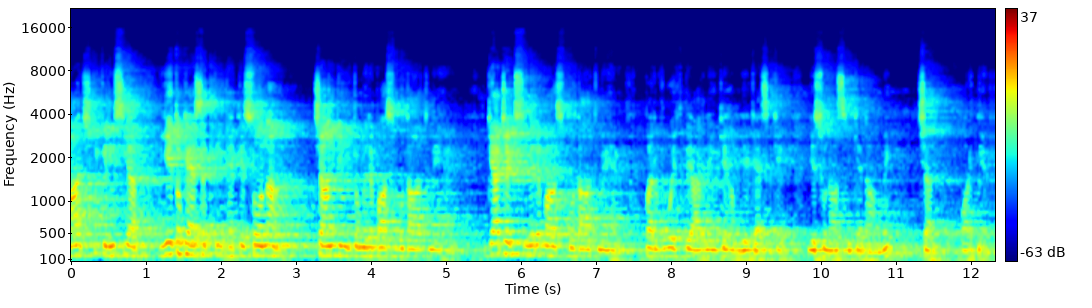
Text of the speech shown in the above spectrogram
आज की कलीसिया ये तो कह सकती है कि सोना, चांदी तो मेरे पास बुतात में है गैजेट्स मेरे पास बुतात में है, पर वो इख्तियार नहीं कि हम ये कह सकें, ये सुनासरी के नाम में चल और फिर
